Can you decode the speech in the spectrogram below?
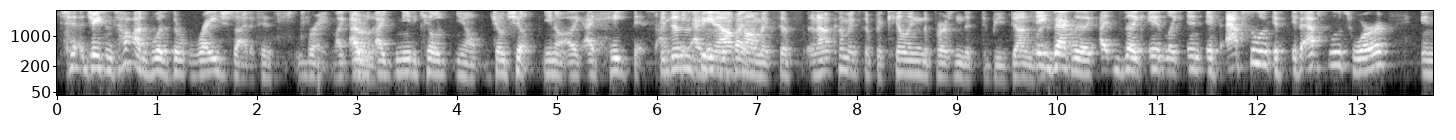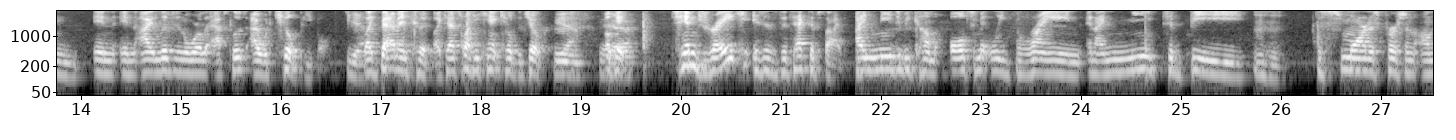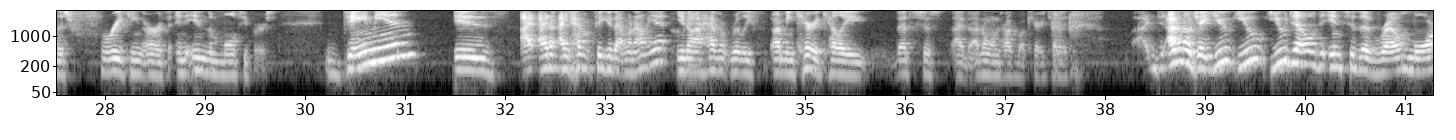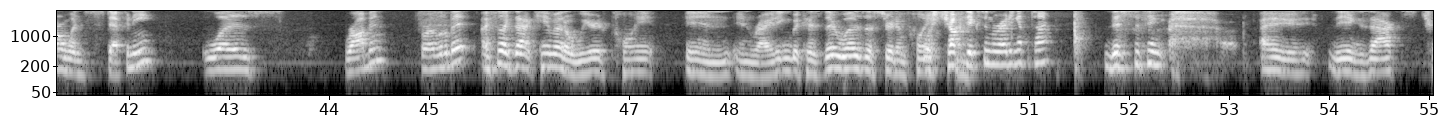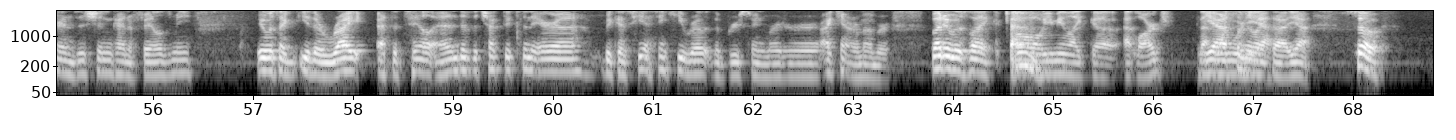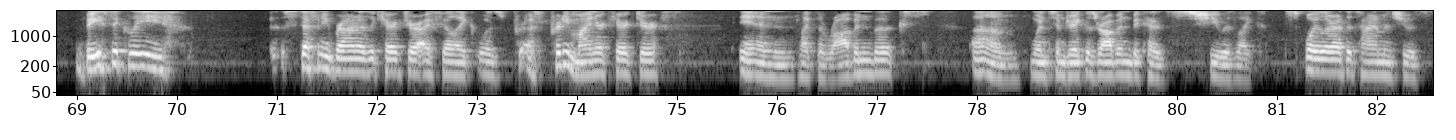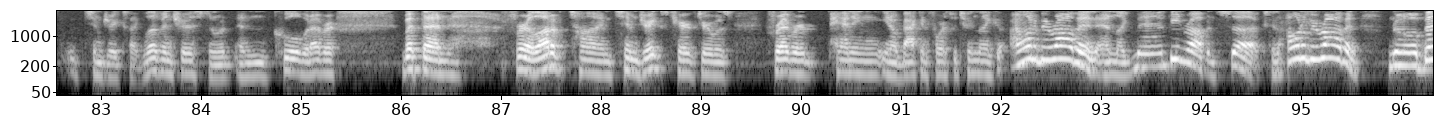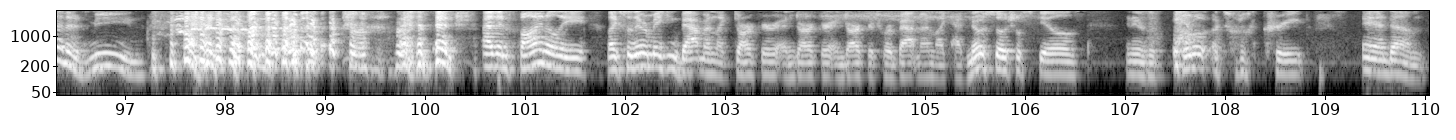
T- Jason Todd was the rage side of his brain. Like Totally. I, I need to kill, you know, Joe Chill. You know, like I hate this. he doesn't hate, see an outcome except an outcome except for killing the person that to be done with. Exactly. Like I, like it like if absolute if, if absolutes were in in in I lived in a world of absolutes, I would kill people. Yeah. Like Batman could. Like that's why he can't kill the Joker. yeah. Okay. Tim Drake is his detective side. I need to become ultimately brain and I need to be Mhm. the smartest person on this freaking earth and in the multiverse. Damian is I, I, I haven't figured that one out yet. You know, I haven't really. I mean, Carrie Kelly. That's just I, I don't want to talk about Carrie Kelly. I, I don't know, Jay. You you you delved into the realm more when Stephanie was Robin for a little bit. I feel like that came at a weird point in in writing because there was a certain point. Was Chuck Dixon writing at the time? this is the thing i the exact transition kind of fails me it was like either right at the tail end of the chuck dixon era because he i think he wrote the bruce wayne murderer i can't remember but it was like Oh, you mean like uh, at large? That yeah one where something like that yeah so basically stephanie brown as a character i feel like was pr- a pretty minor character in like the robin books um, when Tim Drake was Robin because she was like spoiler at the time and she was Tim Drake's like love interest and and cool whatever. But then for a lot of time Tim Drake's character was forever panning, you know, back and forth between like I want to be Robin and like man being Robin sucks and I want to be Robin. No, Batman's mean. and, so, and then and then finally like so they were making Batman like darker and darker and darker to where Batman like had no social skills and he was a total a total creep. And um,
